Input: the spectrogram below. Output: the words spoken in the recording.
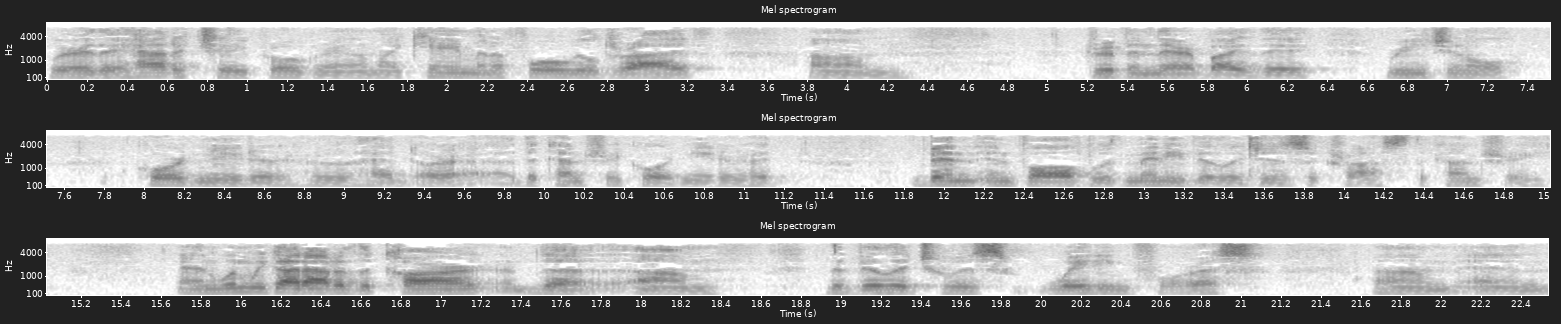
where they had a CHE program. I came in a four wheel drive, um, driven there by the regional coordinator who had, or uh, the country coordinator who had been involved with many villages across the country. And when we got out of the car, the, um, the village was waiting for us. Um, and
